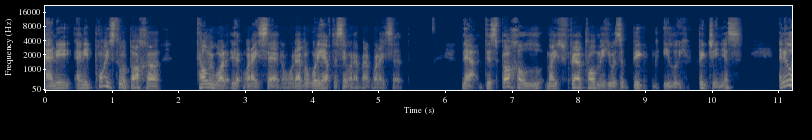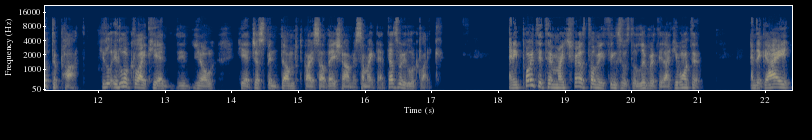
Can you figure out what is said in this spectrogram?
And he and he points to a Bacha tell me what what I said or whatever. What do you have to say? Whatever what I said. Now, this Bachel, my friend told me he was a big Ilui, big genius, and he looked a pot. He, he looked like he had, you know, he had just been dumped by Salvation Army, something like that. That's what he looked like. And he pointed to him. My friend told me he thinks it was deliberately, like he wanted. And the guy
